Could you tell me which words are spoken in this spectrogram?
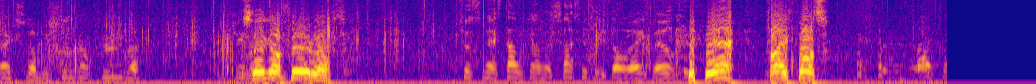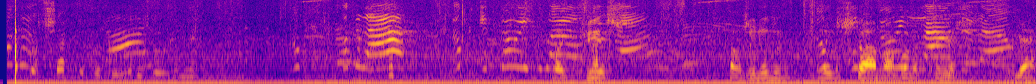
Excellent. We've still got food left. We Still got food left. just missed out on the sausages though, eh, Bill? yeah, five foot. got sacked for a few minutes, didn't he? Like Pierce. That was another another star man, wasn't it? Pierce. Yeah.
